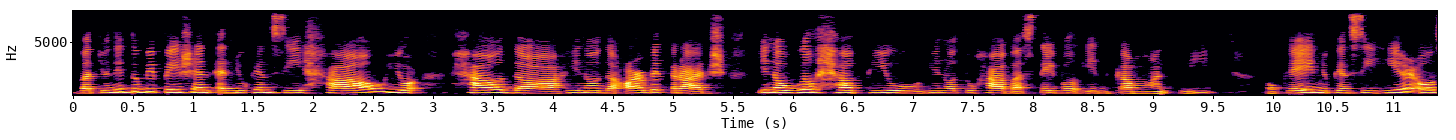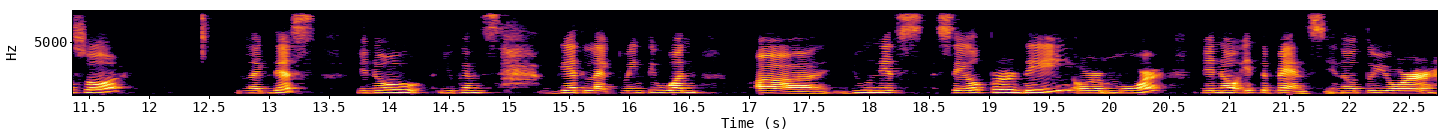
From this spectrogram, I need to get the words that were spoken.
but you need to be patient and you can see how your how the you know the arbitrage you know will help you you know to have a stable income monthly. Okay and you can see here also like this you know you can get like 21 uh units sale per day or more. You know it depends you know to your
